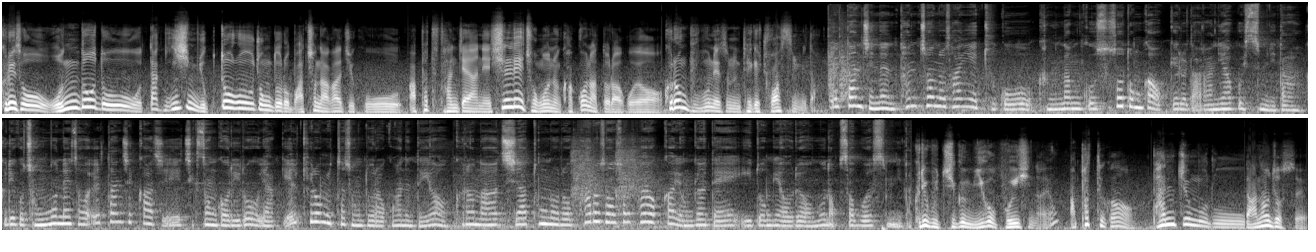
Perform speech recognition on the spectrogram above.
그래서 온도도 딱 26도 정도로 맞춰 놔가지고 아파트 단지 안에 실내 정원을 갖고 놨더라고요. 그런 부분에서는 되게 좋았습니다. 1단지는 탄천을 사이에 두고 강남구 수서동과 어깨를 나란히 하고 있습니다. 그리고 정문에서 1단지까지 직선거리로 약 1km 정도라고 하는데요. 그러나 지하 통로로 8호선 송파역과 연결돼 이동에 어려움은 없어 보였습니다. 그리고 지금 이거 보이시나요? 아파트가 반쯤으로 나눠졌어요.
